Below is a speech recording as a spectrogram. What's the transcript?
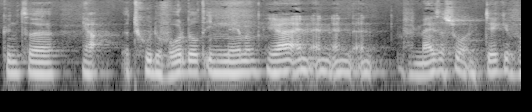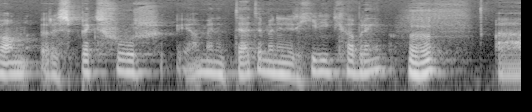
kunt eh, Ja. het goede voorbeeld innemen. Ja, en, en, en, en voor mij is dat zo een teken van respect voor ja, mijn tijd en mijn energie die ik ga brengen. Mhm. Uh,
